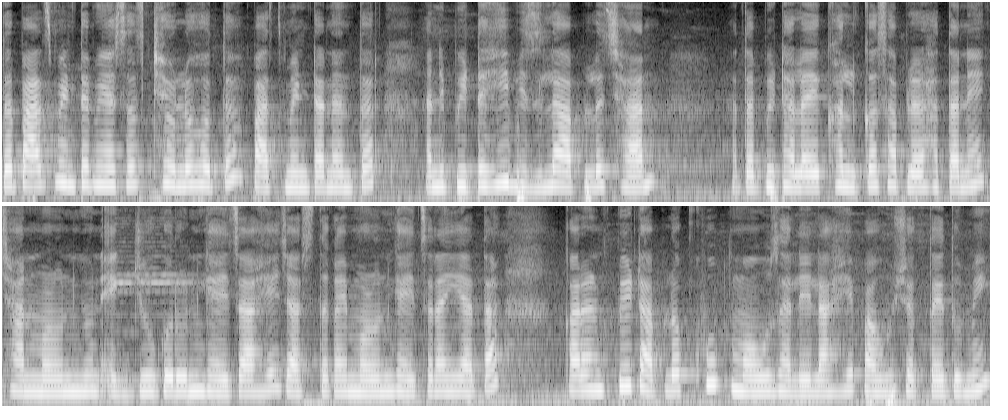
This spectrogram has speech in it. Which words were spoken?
तर पाच मिनटं मी असंच ठेवलं होतं पाच मिनटानंतर. आणि पीठही भिजलं आपलं छान. आता पिठाला एक हलकंच आपल्याला हाताने छान मळून घेऊन एकजीव करून घ्यायचं आहे. जास्त काही मळून घ्यायचं नाही आता कारण पीठ आपलं खूप मऊ झालेलं आहे. पाहू शकताय तुम्ही?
